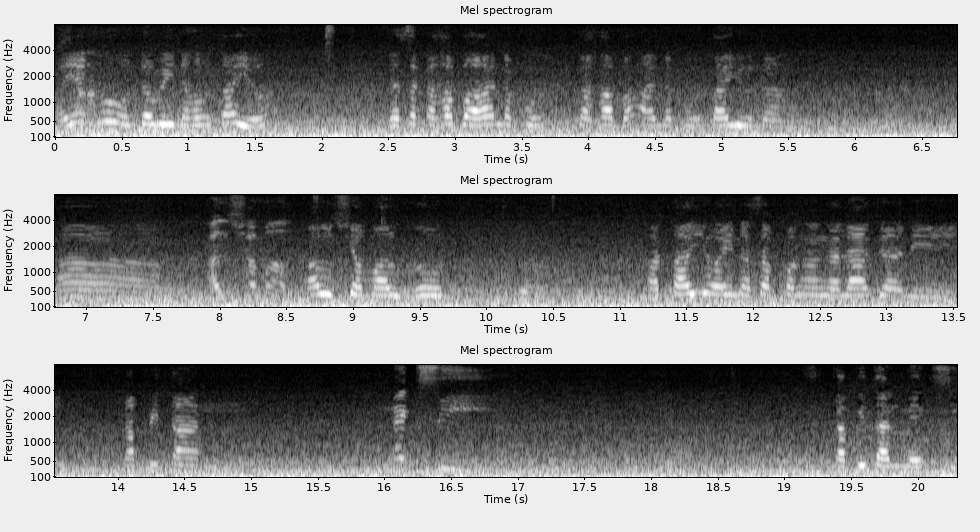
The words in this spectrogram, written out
Ayan ho, on the way na ho tayo. Nasa kahabaan na po, kahabaan na po tayo ng ah, Al-Shamal. Al Shamal Road. At tayo ay nasa pangangalaga ni Kapitan Mexi. Si Kapitan Mexi.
